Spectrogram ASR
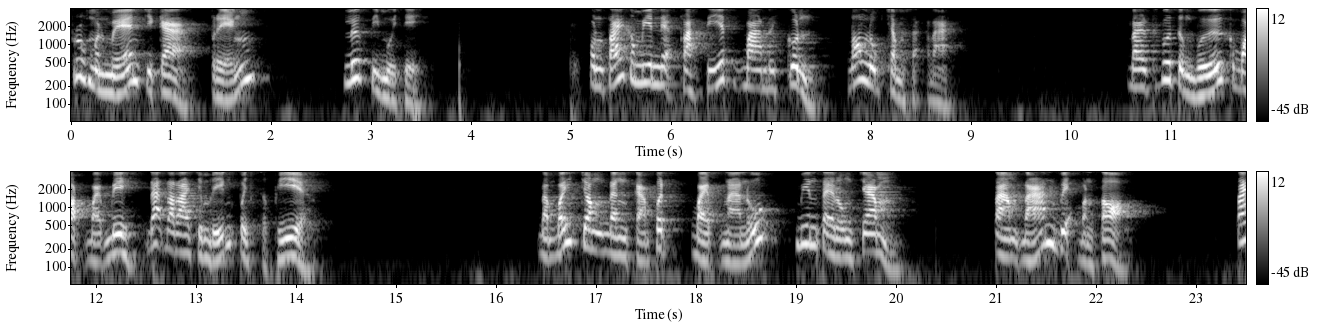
ព្រោះមិនមែនជាការប្រេងលើកទី1ទេប៉ុន្តែក៏មានអ្នកខ្លះទៀតបានរិះគន់ដល់លោកចំសក្តាដែលធ្វើទង្វើក្បត់បែបនេះដាក់តារាចម្រៀងពេជ្រសភា ដើម្បីចង់ដឹងការពិតបែបណានោះមានតែរងចាំ តាមដានវគ្គបន្ត តែ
